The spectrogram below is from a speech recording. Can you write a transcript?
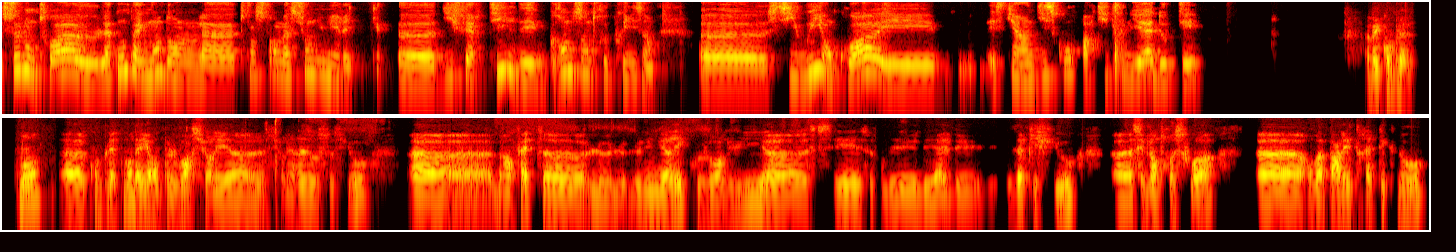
selon toi, euh, l'accompagnement dans la transformation numérique euh, diffère-t-il des grandes entreprises? Si oui, en quoi? Et est-ce qu'il y a un discours particulier adopté ah ben, Complètement. complètement. D'ailleurs, on peut le voir sur les, sur les réseaux sociaux. Euh, ben en fait, euh, le, le, numérique aujourd'hui, euh, c'est, ce sont des, des, des, des happy few, euh, c'est de l'entre-soi. on va parler très techno.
